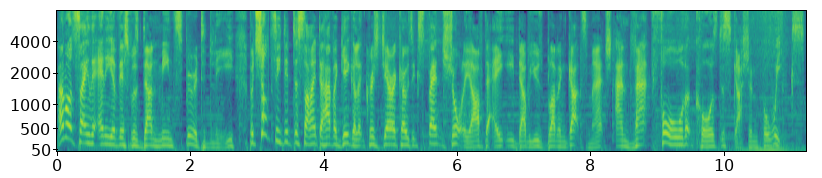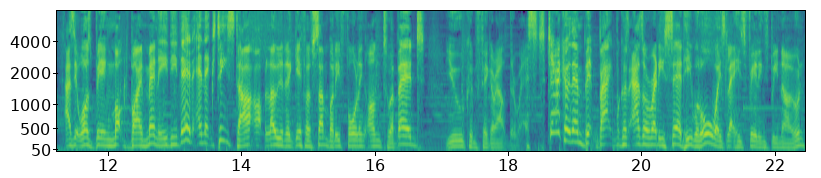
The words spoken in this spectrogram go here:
I'm not saying that any of this was done mean spiritedly, but Shotzi did decide to have a giggle at Chris Jericho's expense shortly after AEW's Blood and Guts match, and that fall that caused discussion for weeks. As it was being mocked by many, the then NXT star uploaded a gif of somebody falling onto a bed. You can figure out the rest. Jericho then bit back because, as already said, he will always let his feelings be known,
